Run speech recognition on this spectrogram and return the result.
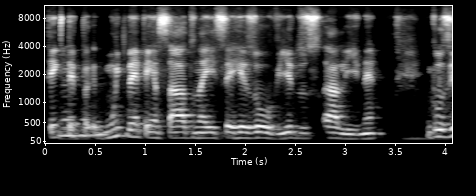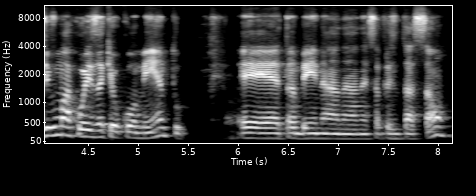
tem que ter uhum. muito bem pensado né, e ser resolvidos ali, né. Inclusive, uma coisa que eu comento é, também na, na, nessa apresentação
